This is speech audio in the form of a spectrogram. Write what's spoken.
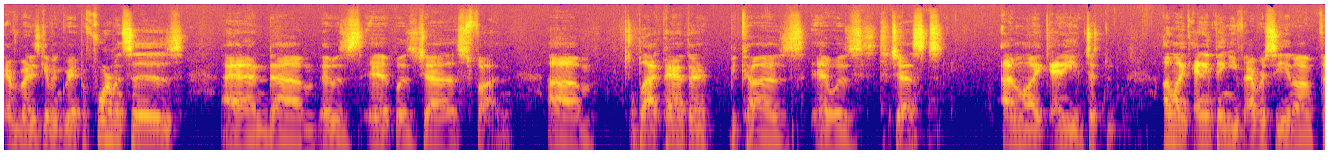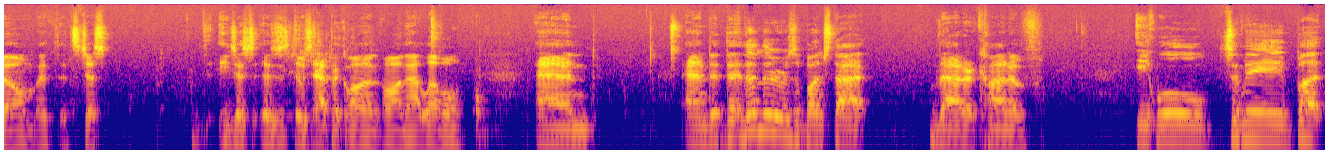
everybody's giving great performances, and um, it was it was just fun. Um, Black Panther because it was just unlike any just unlike anything you've ever seen on film. It, it's just he just it was, it was epic on on that level, and and th- then there was a bunch that that are kind of equal to me, but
